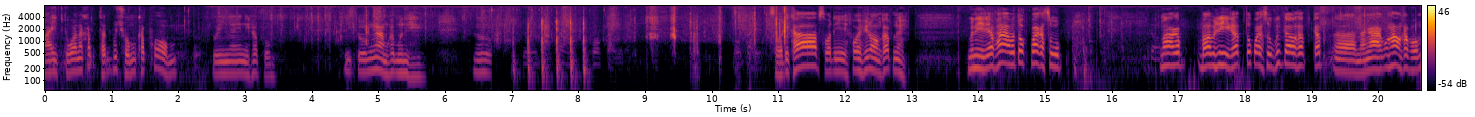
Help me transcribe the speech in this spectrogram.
มาอีกตัวนะครับท่านผู้ชมครับพ่อผมดูยังไงนี่ครับผมนี่ตัวงามครับมือนี้สวัสดีครับ สวัสดีพ่อแม่พี่น้องครับนี่มือนี้เดี๋ยวพามาตกปลากระสูบมากับบาวนี่ครับตกปลากระสูบขึ้นเก่าครับกับหนางาของเฮาครับผม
